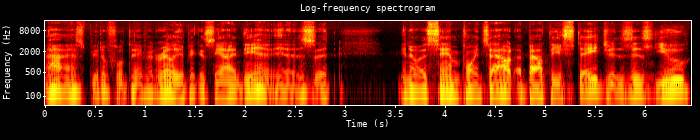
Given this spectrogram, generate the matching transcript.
Ah, that's beautiful, David, really, because the idea is that, you know, as Sam points out about these stages, is you,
